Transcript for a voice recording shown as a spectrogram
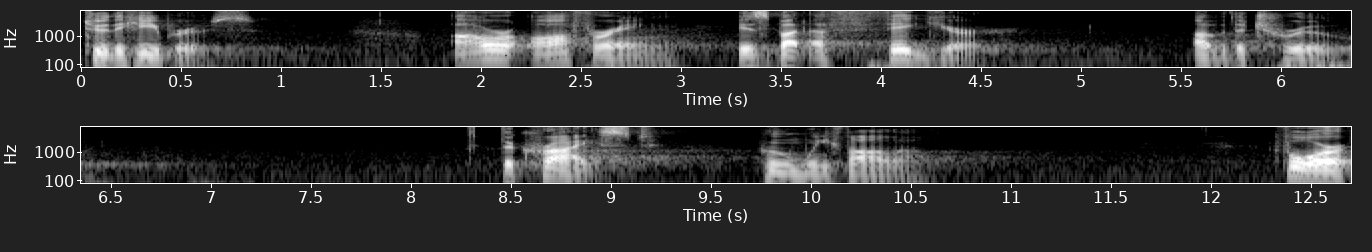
to the Hebrews. Our offering is but a figure of the true, the Christ whom we follow. For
